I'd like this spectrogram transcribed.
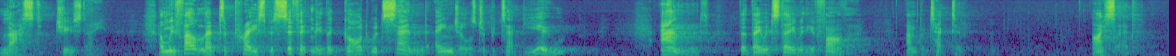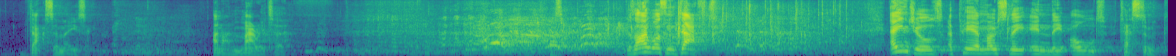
last Tuesday. And we felt led to pray specifically that God would send angels to protect you and that they would stay with your father and protect him. I said, That's amazing. And I married her. because I wasn't daft. Angels appear mostly in the Old Testament.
